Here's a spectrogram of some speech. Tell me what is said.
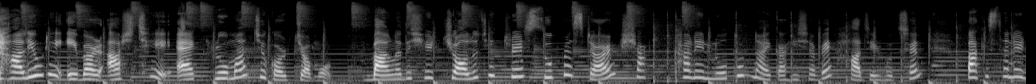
ঢালিউডে এবার আসছে এক রোমাঞ্চকর চমক। বাংলাদেশের চলচ্চিত্রের সুপারস্টার শাকিব খানের নতুন নায়িকা হিসেবে হাজির হচ্ছেন পাকিস্তানের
